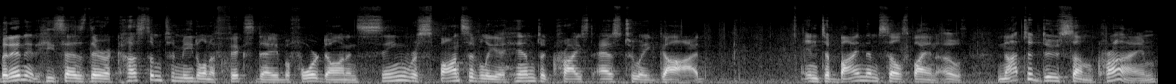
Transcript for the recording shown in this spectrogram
But in it, he says, They're accustomed to meet on a fixed day before dawn and sing responsively a hymn to Christ as to a God, and to bind themselves by an oath, not to do some crime,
